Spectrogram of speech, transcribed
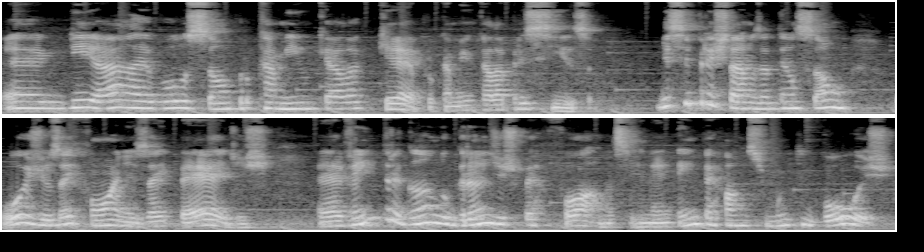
é, guiar a evolução para o caminho que ela quer, para o caminho que ela precisa. E se prestarmos atenção, hoje os iPhones, iPads, é, vem entregando grandes performances, né? tem performances muito boas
